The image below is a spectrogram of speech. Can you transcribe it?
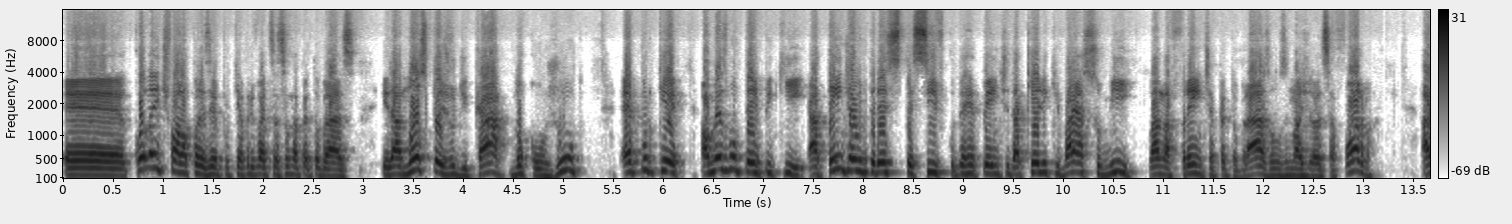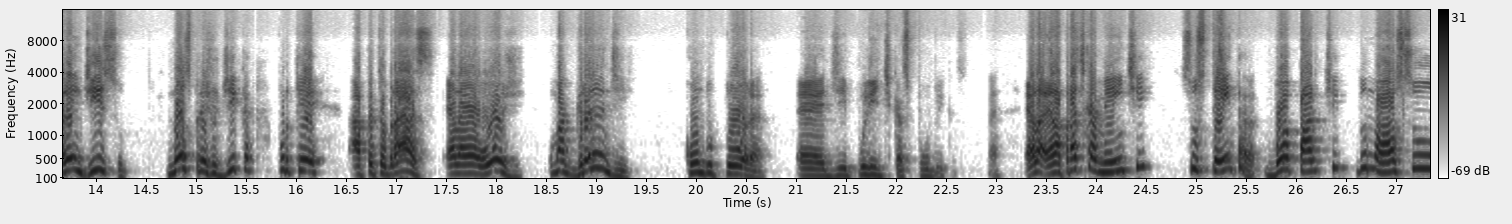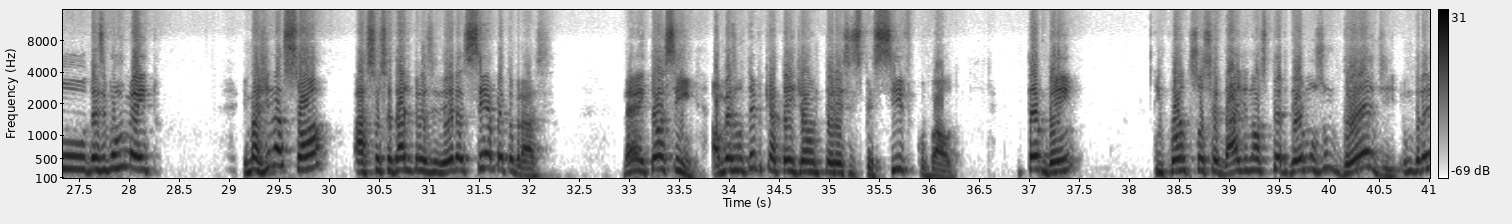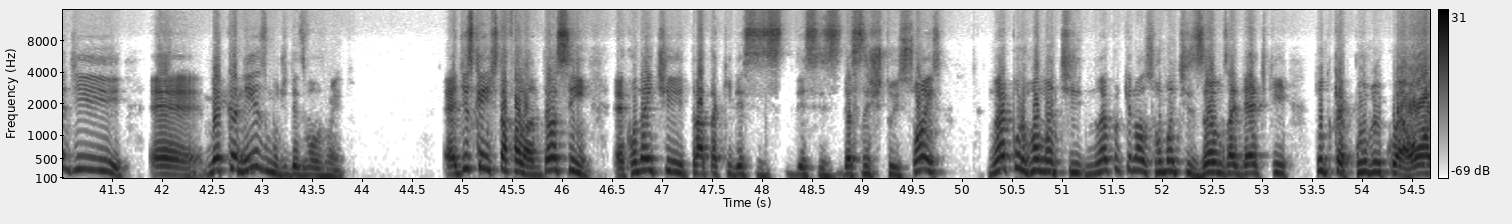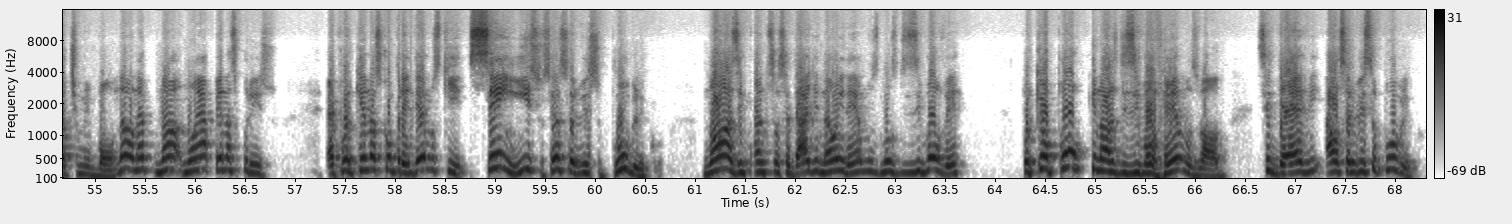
É, quando a gente fala, por exemplo, que a privatização da Petrobras irá nos prejudicar no conjunto, é porque, ao mesmo tempo em que atende ao interesse específico, de repente, daquele que vai assumir lá na frente a Petrobras, vamos imaginar dessa forma, além disso, nos prejudica porque a Petrobras ela é hoje uma grande condutora é, de políticas públicas. Né? Ela, ela praticamente sustenta boa parte do nosso desenvolvimento. Imagina só a sociedade brasileira sem a Petrobras. Né? Então, assim, ao mesmo tempo que atende a um interesse específico, Valdo, também, enquanto sociedade, nós perdemos um grande, um grande é, mecanismo de desenvolvimento. É disso que a gente está falando. Então, assim, é, quando a gente trata aqui desses, desses, dessas instituições, não é, por romanti não é porque nós romantizamos a ideia de que tudo que é público é ótimo e bom. Não, não é, não, não é apenas por isso. é porque nós compreendemos que sem isso, sem o serviço público, nós, enquanto sociedade, não iremos nos desenvolver. Porque o pouco que nós desenvolvemos, Valdo, se deve ao serviço público.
